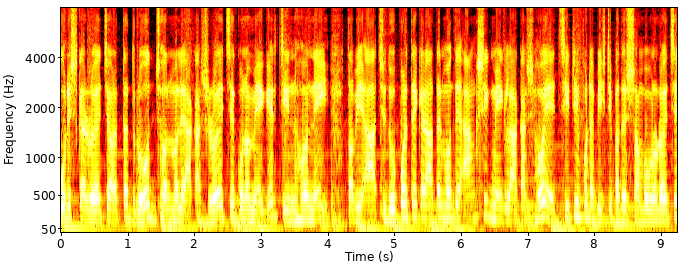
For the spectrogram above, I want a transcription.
পরিষ্কার রয়েছে, অর্থাৎ রোদ ঝলমলে আকাশ রয়েছে, কোনো মেঘের চিহ্ন নেই। তবে আজ দুপুর থেকে রাতের মধ্যে আংশিক মেঘলা আকাশ হয়ে ছিটি ফোটা বৃষ্টিপাতের সম্ভাবনা রয়েছে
